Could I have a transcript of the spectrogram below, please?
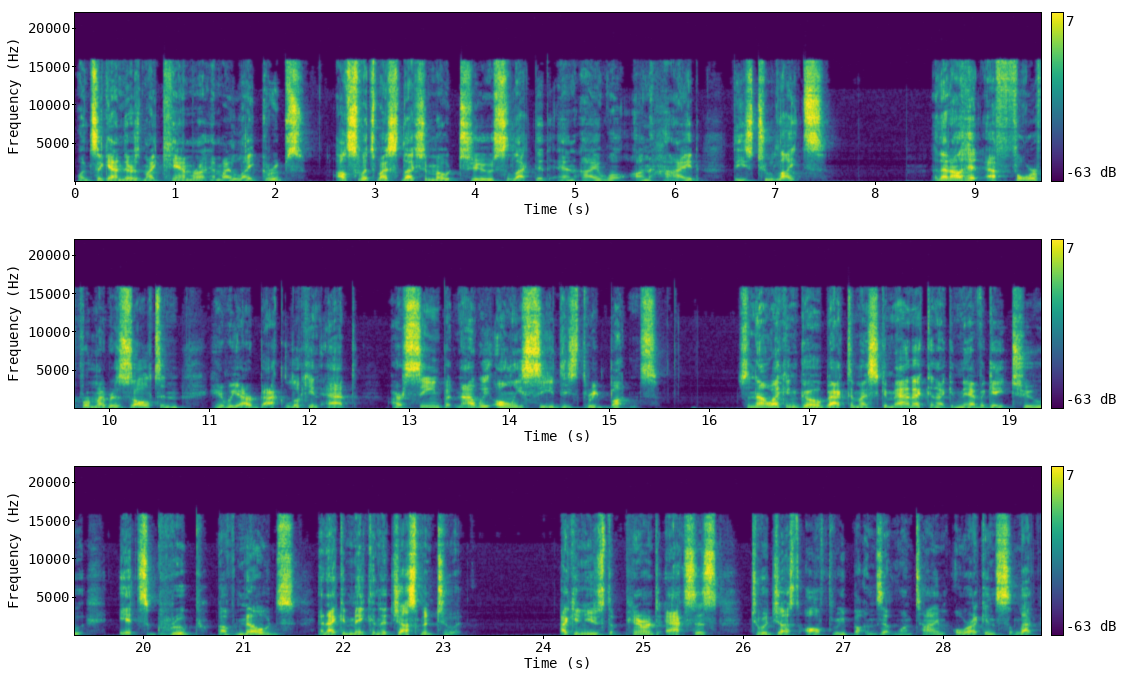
Once again, there's my camera and my light groups. I'll switch my selection mode to selected and I will unhide these two lights. And then I'll hit F4 for my result and here we are back looking at our scene, but now we only see these three buttons. So now I can go back to my schematic and I can navigate to its group of nodes and I can make an adjustment to it. I can use the parent axis to adjust all three buttons at one time, or I can select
